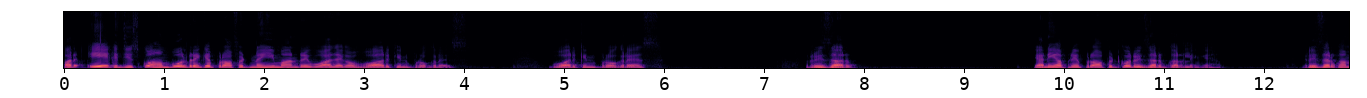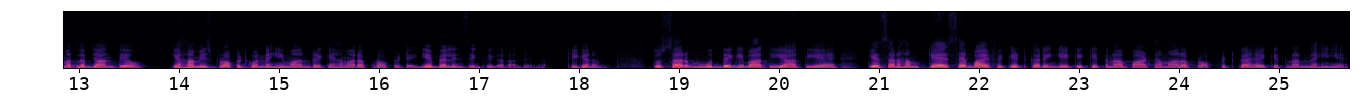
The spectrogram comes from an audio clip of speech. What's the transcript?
और एक जिसको हम बोल रहे हैं कि प्रॉफिट नहीं मान रहे, वो आ जाएगा work in progress work in progress reserve यानी अपने प्रॉफिट को रिज़र्व कर लेंगे हम। रिज़र्व का मतलब जानते हो कि हम इस प्रॉफिट को नहीं मान रहे कि हमारा प्रॉफिट है। ये बैलेंसिंग फिगर आ जाएगा। ठीक है ना? तो सर, मुद्दे की बात ये आती है कि सर, हम कैसे बाइफिकेट करेंगे कि कितना पार्ट हमारा प्रॉफिट का है, कितना नहीं है?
